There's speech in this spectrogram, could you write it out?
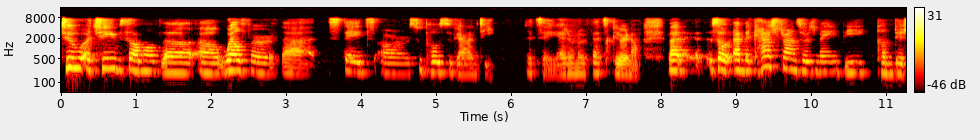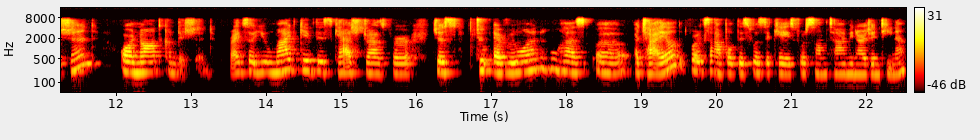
to achieve some of the uh, welfare that states are supposed to guarantee. Let's say i don't know if that's clear enough. But so and the cash transfers may be conditioned or not conditioned right? So you might give this cash transfer just to everyone who has uh, a child. For example this was the case for some time in argentina.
